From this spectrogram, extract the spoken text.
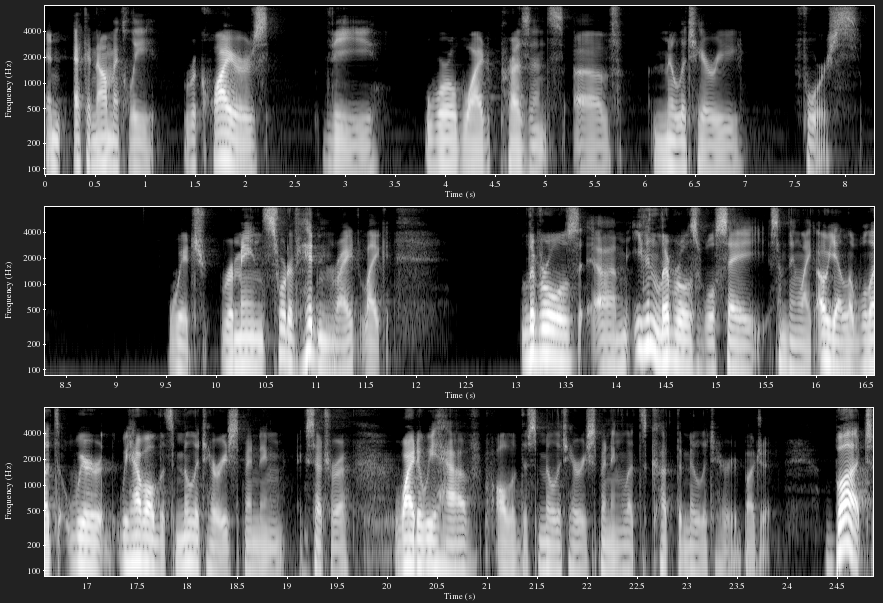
and economically requires the worldwide presence of military force, which remains sort of hidden, right? Like liberals, um, even liberals will say something like, "Oh yeah, well let's we're we have all this military spending, etc." why do we have all of this military spending? Let's cut the military budget. But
